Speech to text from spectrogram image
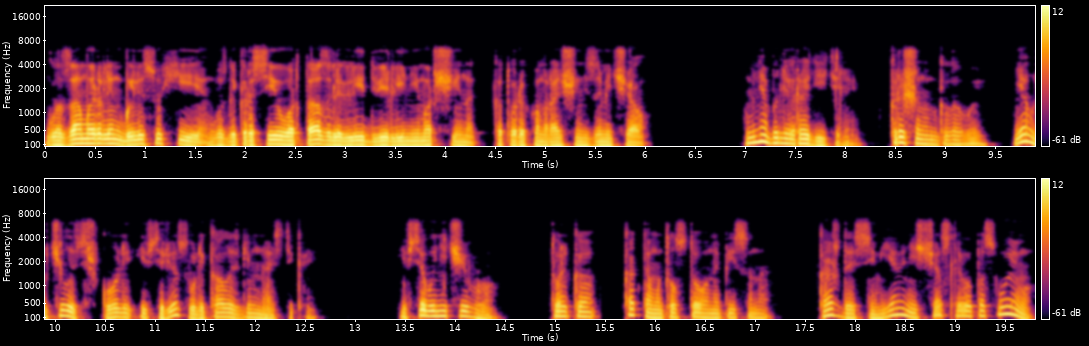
Глаза Мерлин были сухие, возле красивого рта залегли две линии морщинок, которых он раньше не замечал. У меня были родители, крыша над головой. Я училась в школе и всерьез увлекалась гимнастикой. И все бы ничего, только как там у Толстого написано? Каждая семья несчастлива по-своему.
